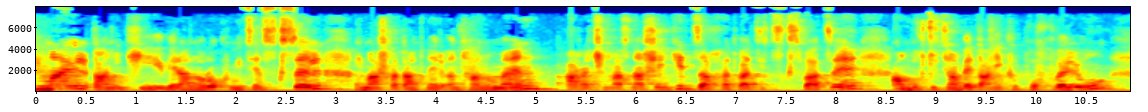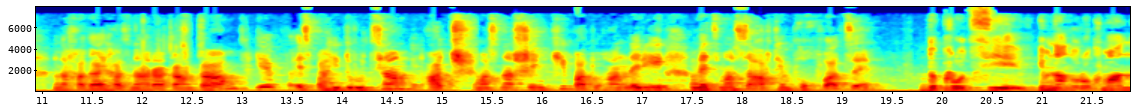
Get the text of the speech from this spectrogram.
Հիմա էլ տանիքի վերանորոգումից են սկսել, հիմա աշխատանքներ ընթանում են։ Առաջին մասնաշենքի ձախ հատվածից սկսված է ամբողջությամբ է տանիքը փոխվելու, նախագահի հանրարական կա եւ այս պահի դրությամբ աճ մասնաշենքի պատուհանների մեծ մասը արդեն փոխված է դպրոցի հիմնանորոգման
